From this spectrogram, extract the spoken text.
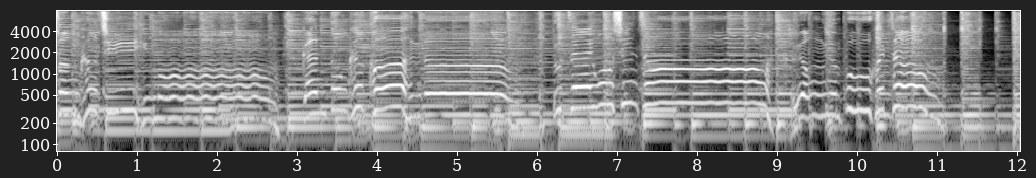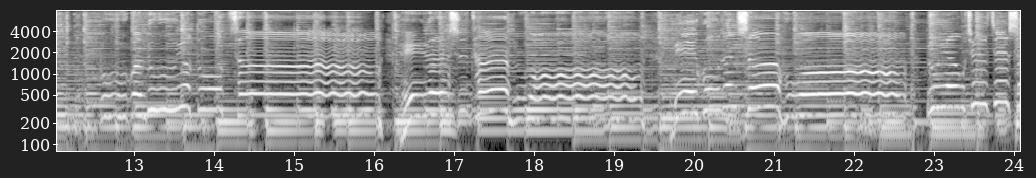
伤和寂寞，感动和快乐，都在我心中，永远不会头。不管路有多长，黑暗试探我，烈火燃烧我，都要去接受，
